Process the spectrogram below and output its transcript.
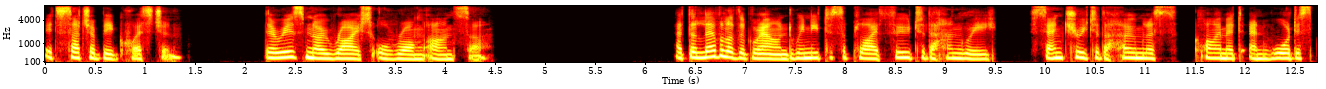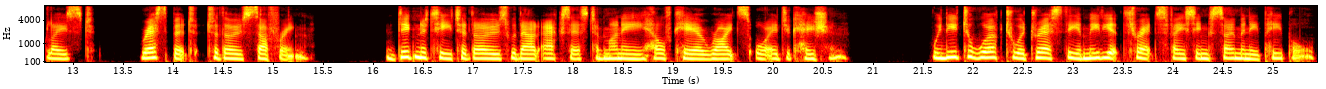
It's such a big question. There is no right or wrong answer. At the level of the ground, we need to supply food to the hungry, sanctuary to the homeless, climate and war displaced, respite to those suffering, dignity to those without access to money, healthcare, rights, or education. We need to work to address the immediate threats facing so many people.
